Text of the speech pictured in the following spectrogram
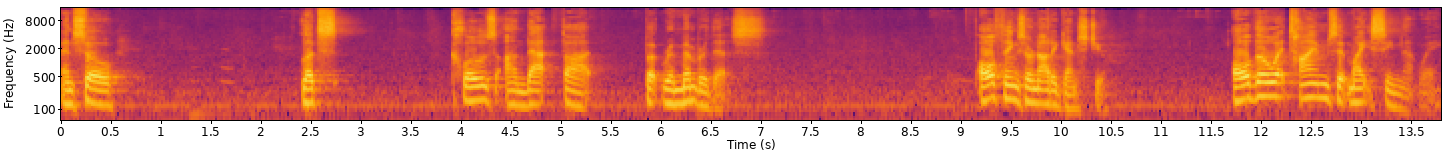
And so let's close on that thought. But remember this all things are not against you. Although at times it might seem that way.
